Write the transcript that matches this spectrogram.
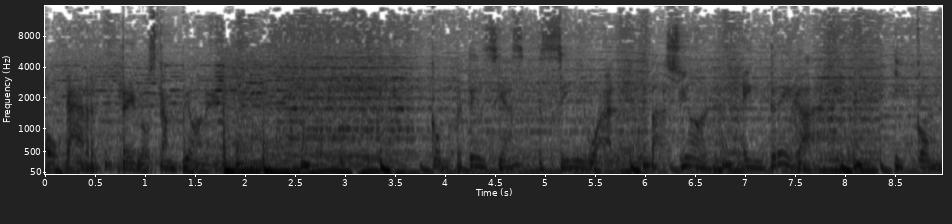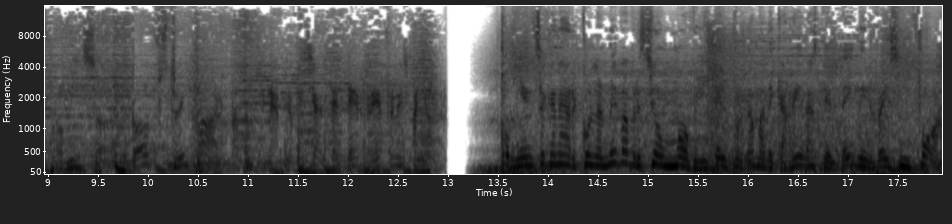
hogar de los campeones competencias sin igual, pasión, entrega y compromiso. Gulfstream Park, patrocinante oficial del DRF en español. Comienza a ganar con la nueva versión móvil del programa de carreras del Daily Racing Form,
